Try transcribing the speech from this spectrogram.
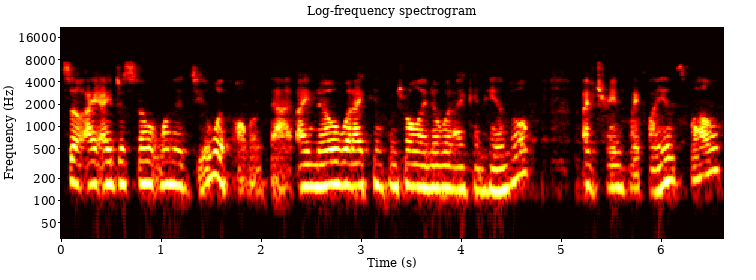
so I, I just don't want to deal with all of that. I know what I can control. I know what I can handle. I've trained my clients well.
